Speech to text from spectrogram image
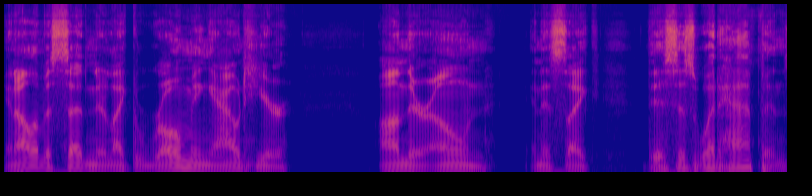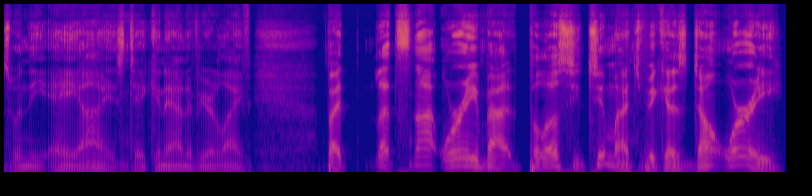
And all of a sudden they're like roaming out here on their own. And it's like, this is what happens when the AI is taken out of your life. But let's not worry about Pelosi too much because don't worry,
